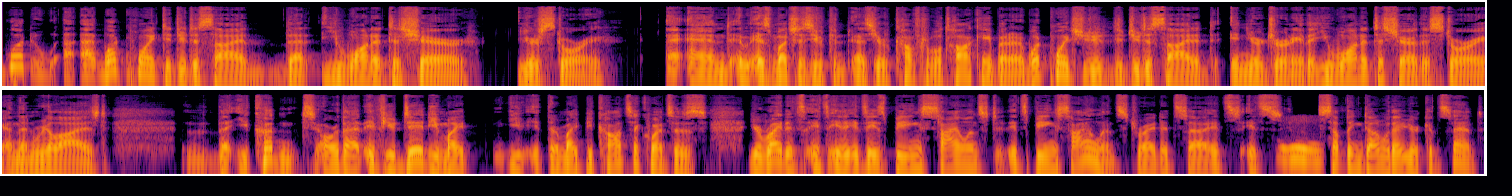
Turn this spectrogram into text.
What at what point did you decide that you wanted to share your story? And as much as you can, as you're comfortable talking about it, at what point did you, did you decide in your journey that you wanted to share this story, and then realized that you couldn't, or that if you did, you might you, there might be consequences. You're right. It's it's it's, it's being silenced. It's being silenced. Right. It's uh, it's it's mm-hmm. something done without your consent.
